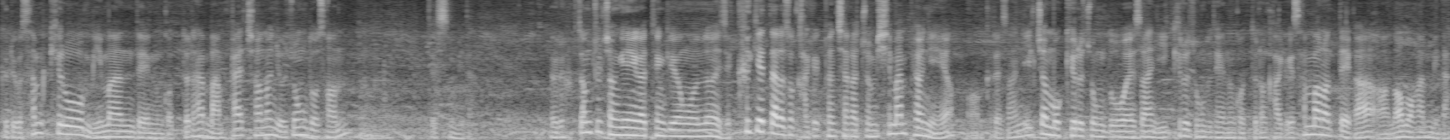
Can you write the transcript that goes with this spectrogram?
그리고 3kg 미만 되는 것들은 한 18,000원 요 정도 선 음, 됐습니다. 그리고 흑점줄 전갱이 같은 경우는 이제 크기에 따라서 가격 편차가 좀 심한 편이에요. 어, 그래서 한 1.5kg 정도에서 한 2kg 정도 되는 것들은 가격이 3만원대가 어, 넘어갑니다.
